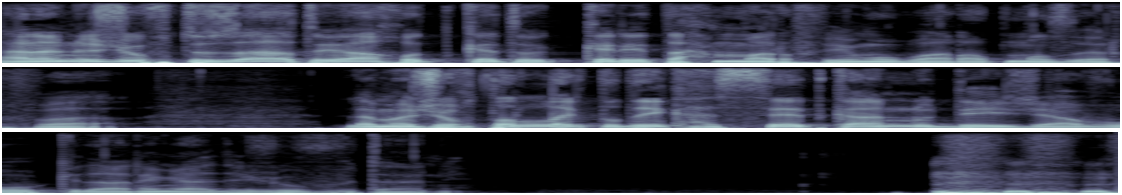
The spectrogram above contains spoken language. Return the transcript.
أنا أنا شفته ذاته ياخذ كرت أحمر في مباراة مصر فلما شفت اللقطة ديك حسيت كأنه ديجافو كده أنا قاعد أشوفه تاني.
